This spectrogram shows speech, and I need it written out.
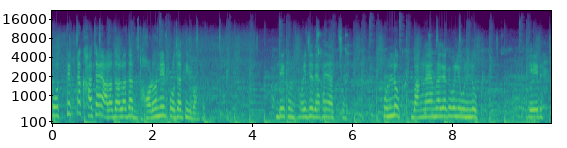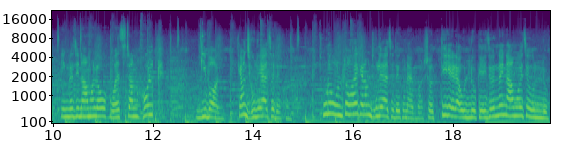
প্রত্যেকটা খাঁচায় আলাদা আলাদা ধরনের প্রজাতির বাদর। দেখুন, ওই যে দেখা যাচ্ছে। উল্লুক বাংলায় আমরা যাকে বলি উল্লুক এর ইংরেজি নাম হলো ওয়েস্টার্ন হোল্ক গিবন কেমন ঝুলে আছে দেখুন। পুরো উল্টো হয়ে কেমন ঝুলে আছে দেখুন একবার। সত্যি এরা উল্লুক, এই জন্যই নাম হয়েছে উল্লুক।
